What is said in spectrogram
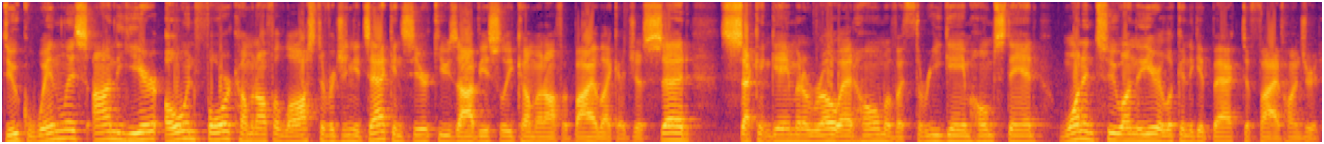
Duke winless on the year, 0 4, coming off a loss to Virginia Tech, and Syracuse obviously coming off a bye, like I just said. Second game in a row at home of a three game homestand. 1 and 2 on the year, looking to get back to 500.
